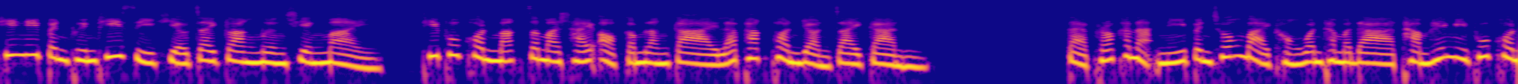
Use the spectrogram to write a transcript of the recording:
ที่นี่เป็นพื้นที่สีเขียวใจกลางเมืองเชียงใหม่ ที่ผู้คนมักจะมาใช้ออกกำลังกายและพักผ่อนหย่อนใจกัน แต่เพราะขณะนี้เป็นช่วงบ่ายของวันธรรมดาทำให้มีผู้คน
